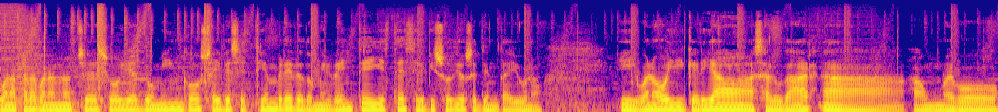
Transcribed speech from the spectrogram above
buenas tardes, buenas noches. Hoy es domingo 6 de septiembre de 2020 y este es el episodio 71. Y bueno, hoy quería saludar a, un nuevo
